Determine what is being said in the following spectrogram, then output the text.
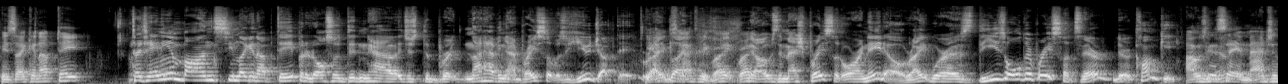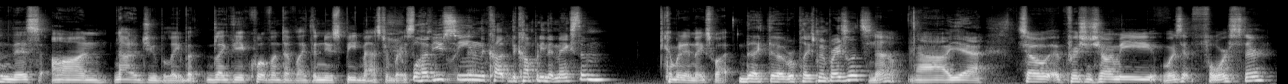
is like an update. Titanium bonds seemed like an update, but it also didn't have it. Just the not having that bracelet was a huge update, right? exactly, right, right. You know, it was the mesh bracelet or a NATO, right? Whereas these older bracelets, they're they're clunky. I was gonna know? say, imagine this on not a Jubilee, but like the equivalent of like the new Speedmaster bracelet. Well, have you seen the co- the company that makes them, company that makes what? like the replacement bracelets? No. Ah, yeah, So uh, Christian showing me, was it, Forster?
